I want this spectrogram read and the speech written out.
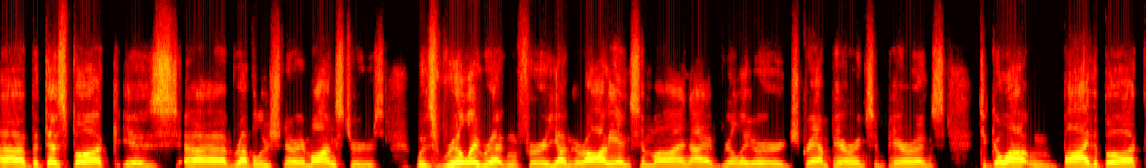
Uh, but this book is uh, Revolutionary Monsters was really written for a younger audience in mind. I really urge grandparents and parents to go out and buy the book.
